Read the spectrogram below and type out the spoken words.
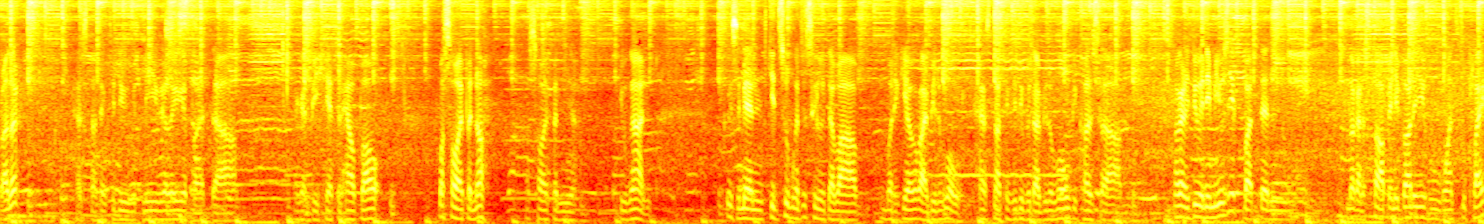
brother has nothing to do with me really but uh, I'm gonna be here to help out มาซอยเพิ่นเนาะมาซอยเพิ่นอยู่งาน คือสิแมนกินซุ่มกันซื่อๆแต่ว่าบริเกี่ยวกับไอบิลวง has nothing to do with ไอบิลวง because um, I'm not gonna do any music but then I'm not gonna stop anybody who wants to play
